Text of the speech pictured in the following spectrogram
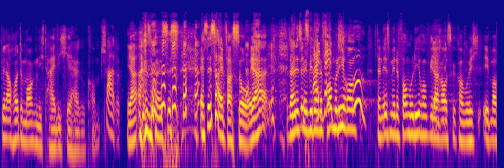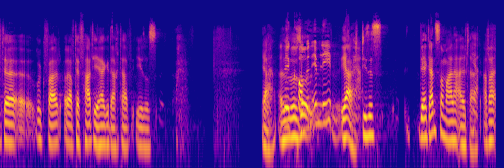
bin auch heute Morgen nicht heilig hierher gekommen. Schade. Ja, also es ist, es ist einfach so, ja. Dann ist mir wieder ein eine Formulierung, uh. dann ist mir eine Formulierung wieder rausgekommen, wo ich eben auf der äh, Rückfahrt oder auf der Fahrt hierher gedacht habe, Jesus. Ja, also Willkommen so, im Leben. Ja, ja, dieses, der ganz normale Alltag. Ja. Aber,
